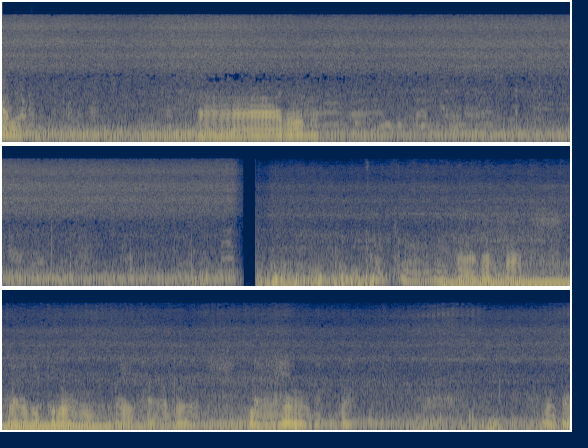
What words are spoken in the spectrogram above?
างสาธุครับครับก็หล วงตาท่านก็จะริบทุลงไปทางอำเภอนาแห้วนะครับเนาะหลวงตา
